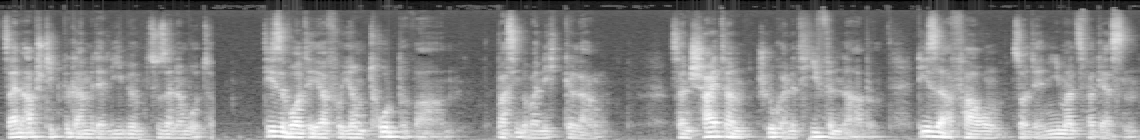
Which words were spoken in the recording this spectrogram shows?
Sein Abstieg begann mit der Liebe zu seiner Mutter. Diese wollte er vor ihrem Tod bewahren, was ihm aber nicht gelang. Sein Scheitern schlug eine tiefe Narbe. Diese Erfahrung sollte er niemals vergessen.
